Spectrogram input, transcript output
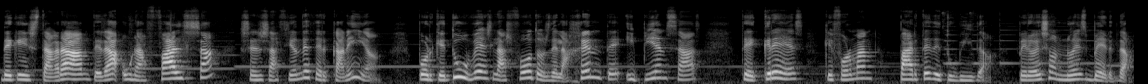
de que Instagram te da una falsa sensación de cercanía, porque tú ves las fotos de la gente y piensas, te crees que forman parte de tu vida, pero eso no es verdad,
